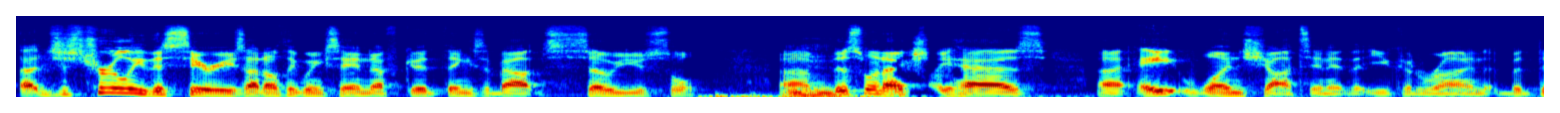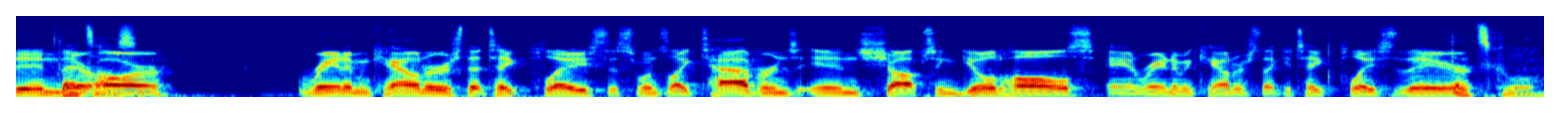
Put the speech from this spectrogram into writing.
Uh, just truly, this series, I don't think we can say enough good things about. So useful. Um, mm-hmm. This one actually has uh, eight one shots in it that you could run, but then That's there awesome. are random encounters that take place. This one's like taverns, inns, shops, and guild halls, and random encounters that could take place there. That's cool.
